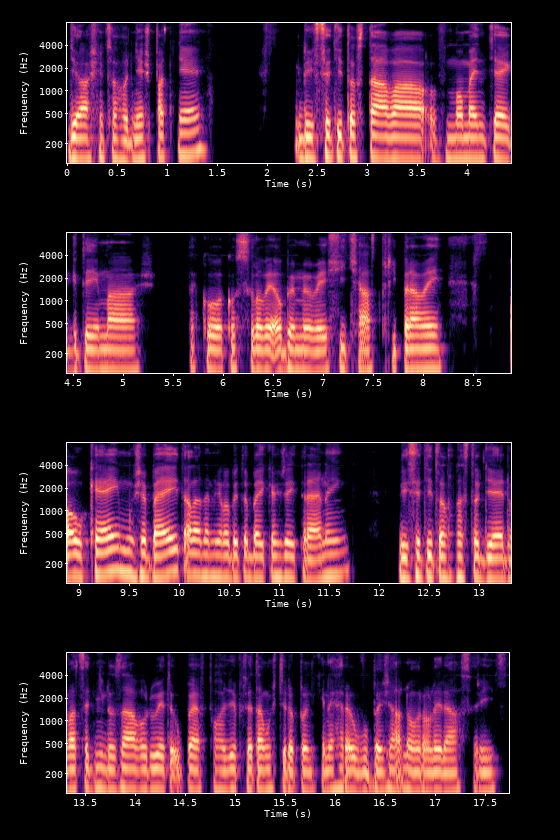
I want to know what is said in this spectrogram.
děláš něco hodně špatně, když se ti to stává v momentě, kdy máš takovou jako silově objemovější část přípravy. OK, může být, ale nemělo by to být každý trénink. Když se ti tohle to děje 20 dní do závodu, je to úplně v pohodě, protože tam už ty doplňky nehrajou vůbec žádnou roli, dá se říct.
